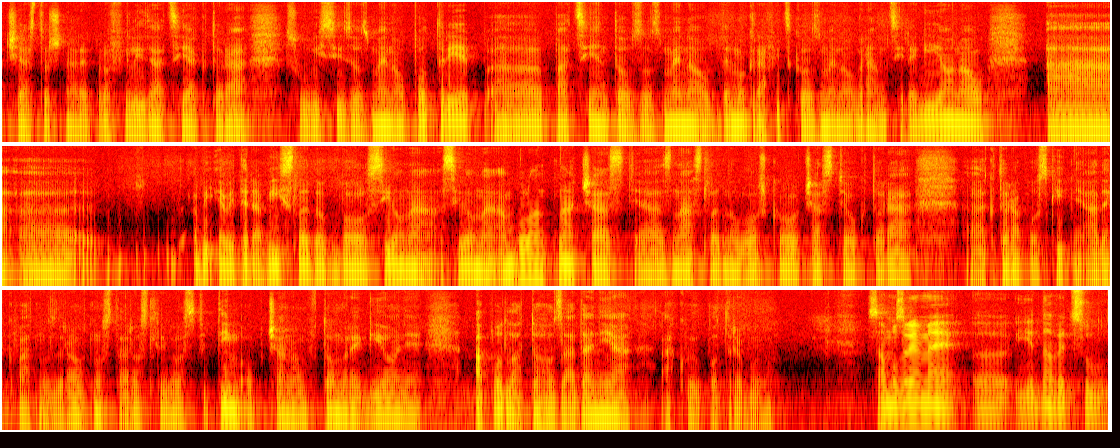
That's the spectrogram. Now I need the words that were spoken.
čiastočná reprofilizácia, ktorá súvisí so zmenou potrieb pacientov so zmenou, demografickou zmenou v rámci regiónov a aby, aby teda výsledok bol silná, silná ambulantná časť a s následnou lôžkovou časťou, ktorá, ktorá poskytne adekvátnu zdravotnú starostlivosť tým občanom v tom regióne a podľa toho zadania, ako ju potrebujú. Samozrejme, e, jedna vec sú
